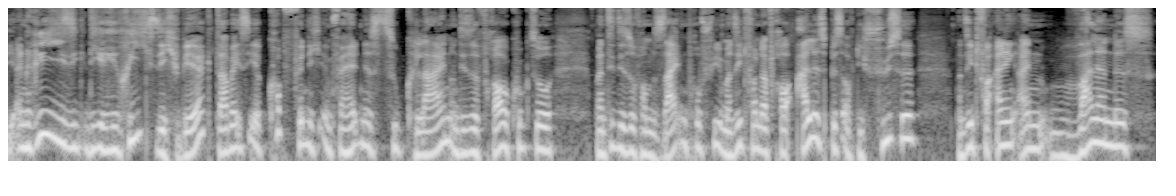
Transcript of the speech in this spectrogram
die ein riesig, die riesig wirkt. Dabei ist ihr Kopf, finde ich, im Verhältnis zu klein und diese Frau guckt so, man sieht sie so vom Seitenprofil, man sieht von der Frau alles bis auf die Füße. Man sieht vor allen Dingen ein wallerndes,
